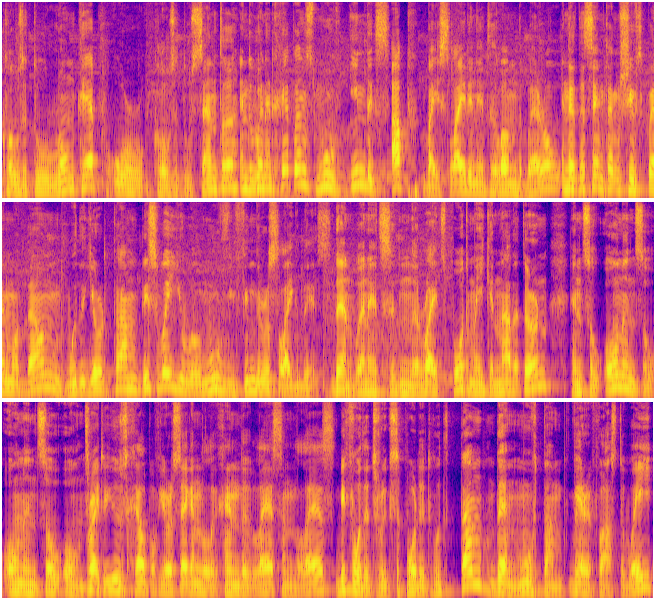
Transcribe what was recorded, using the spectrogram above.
closer to wrong cap or closer to center, and when it happens move index up by sliding it along the barrel and at the same time shift pen mode down with your thumb. This way you will move your fingers like this. Then when it's in the right spot make another turn and so on and so on and so on. Try to use help of your second hand less and less. Before the trick support it with thumb, then move thumb very fast away.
